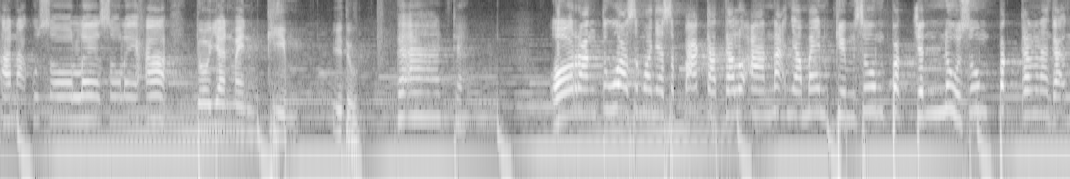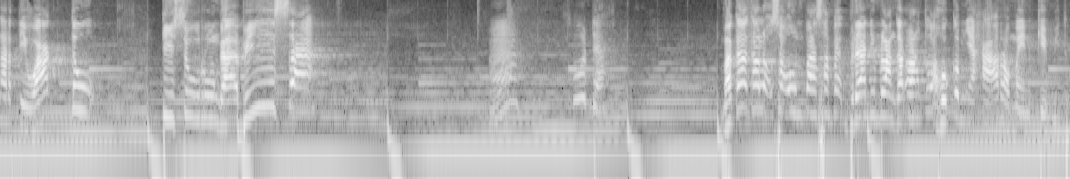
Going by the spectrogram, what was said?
anakku soleh soleha doyan main game itu Gak ada Orang tua semuanya sepakat kalau anaknya main game sumpek, jenuh, sumpek karena nggak ngerti waktu. Disuruh nggak bisa. Hah? Sudah. Maka kalau seumpah sampai berani melanggar orang tua, hukumnya haram main game itu.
